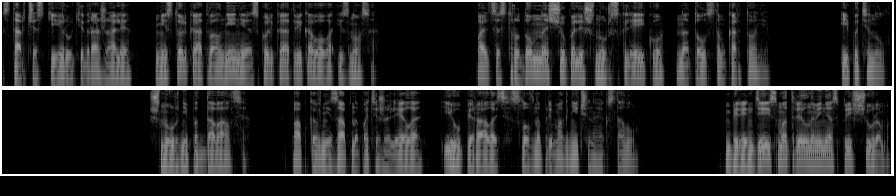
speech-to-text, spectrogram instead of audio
Старческие руки дрожали, не столько от волнения, сколько от векового износа. Пальцы с трудом нащупали шнур-склейку на толстом картоне. И потянул. Шнур не поддавался. Папка внезапно потяжелела и упиралась, словно примагниченная к столу. Берендей смотрел на меня с прищуром.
